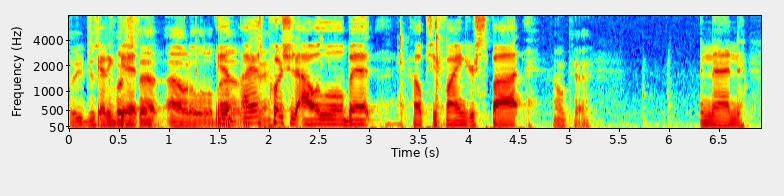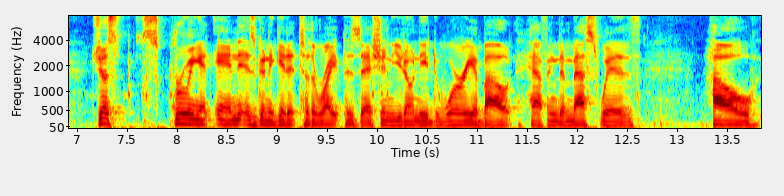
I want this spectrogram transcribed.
So you just Gotta push get- that out a little bit. Yep, I just push it out a little bit, helps you find your spot. Okay. and then just screwing it in is going to get it to the right position. You don't need to worry about having to mess with how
